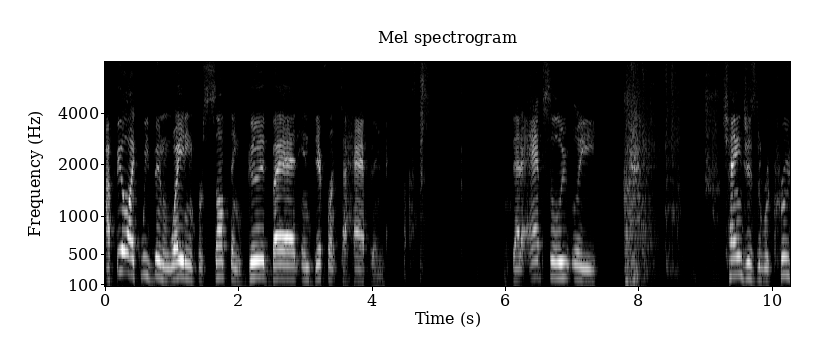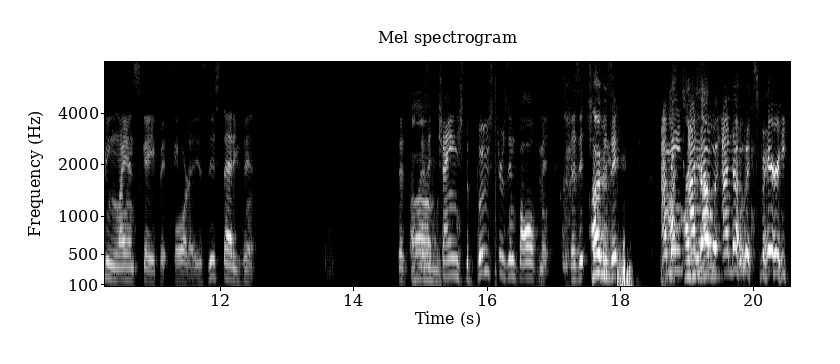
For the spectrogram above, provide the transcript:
I feel like we've been waiting for something good, bad, indifferent to happen that absolutely changes the recruiting landscape at Florida. Is this that event? Does, does um, it change the boosters' involvement? Does it? I, does it? I mean, I, I, I know, I, I know it's very.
